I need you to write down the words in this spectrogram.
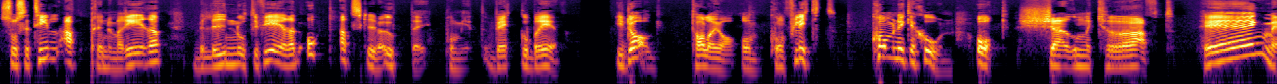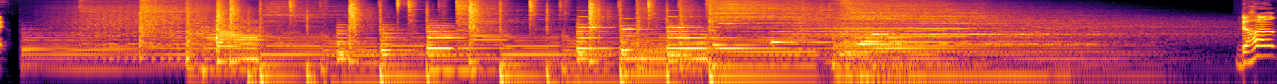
så se till att prenumerera, bli notifierad och att skriva upp dig på mitt veckobrev. Idag talar jag om konflikt, kommunikation och kärnkraft. Häng med! Det här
